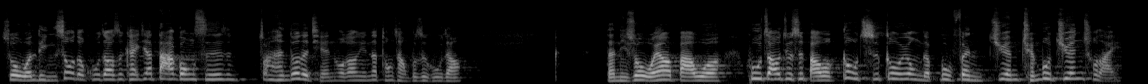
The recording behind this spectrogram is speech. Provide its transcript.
说我领受的呼召是开一家大公司赚很多的钱，我告诉你，那通常不是呼召。但你说我要把我呼召，就是把我够吃够用的部分捐全部捐出来，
